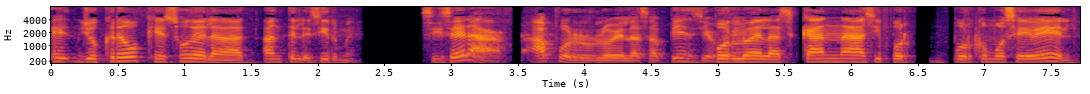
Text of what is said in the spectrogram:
eh, yo creo que eso de la edad antes le sirve. Sí será. Ah, por lo de la sapiencia. ¿o Por lo de las canas y por, por cómo se ve él.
